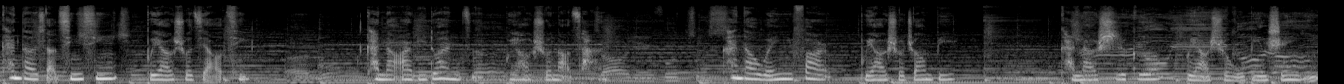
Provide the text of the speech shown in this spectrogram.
看到小清新，不要说矫情；看到二逼段子，不要说脑残；看到文艺范儿，不要说装逼；看到诗歌，不要说无病呻吟；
